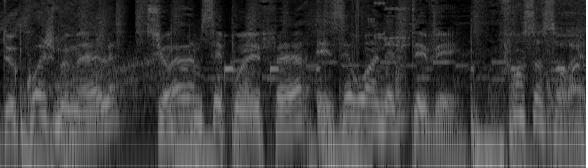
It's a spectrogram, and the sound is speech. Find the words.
De quoi je me mêle sur rmc.fr et 01net TV. François Sorel.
